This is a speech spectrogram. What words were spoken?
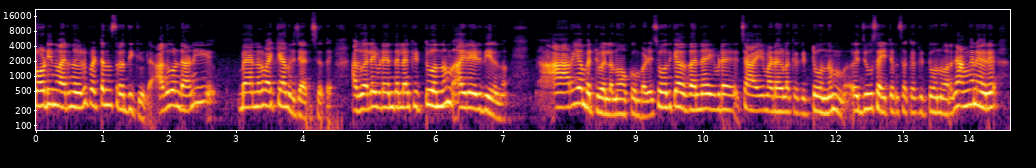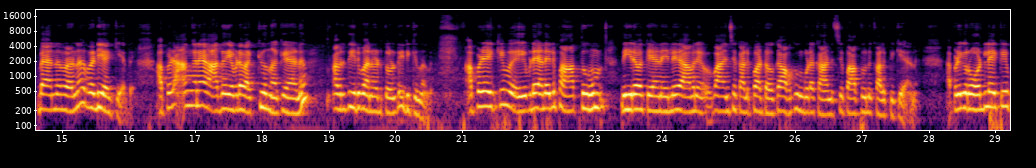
റോഡിൽ നിന്ന് വരുന്നവർ പെട്ടെന്ന് ശ്രദ്ധിക്കില്ല അതുകൊണ്ടാണ് ഈ ബാനർ വയ്ക്കാമെന്ന് വിചാരിച്ചത്. അതുപോലെ ഇവിടെ എന്തെല്ലാം കിട്ടുമെന്നും അതിൽ എഴുതിയിരുന്നു. അറിയാൻ പറ്റുമല്ലോ നോക്കുമ്പോൾ ചോദിക്കാതെ തന്നെ ഇവിടെ ചായയും വടകളൊക്കെ കിട്ടുമെന്നും ജ്യൂസ് ഐറ്റംസ് ഒക്കെ കിട്ടുമെന്ന് പറഞ്ഞ് അങ്ങനെ ഒരു ബാനറാണ് റെഡിയാക്കിയത്. അപ്പോൾ അങ്ങനെ അത് എവിടെ വയ്ക്കുമെന്നൊക്കെയാണ് അവർ തീരുമാനം എടുത്തുകൊണ്ട് ഇരിക്കുന്നത്. അപ്പോഴേക്കും ഇവിടെയാണെങ്കിൽ പാത്തുവും നീരവൊക്കെ ആണെങ്കിൽ അവന് വാങ്ങിച്ച കളിപ്പാട്ടമൊക്കെ അവർക്കും കൂടെ കാണിച്ച് പാത്തുവിന് കളിപ്പിക്കുകയാണ്. അപ്പോഴേക്കും റോഡിലേക്ക്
